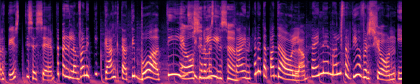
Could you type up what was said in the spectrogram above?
artists της SM. Θα περιλαμβάνει τι Kangta, τι BoA, τι. Ε, όσοι NCT, είναι μες στην SM. Θα είναι, θα είναι τα πάντα όλα. Θα είναι μάλιστα δύο version. Η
